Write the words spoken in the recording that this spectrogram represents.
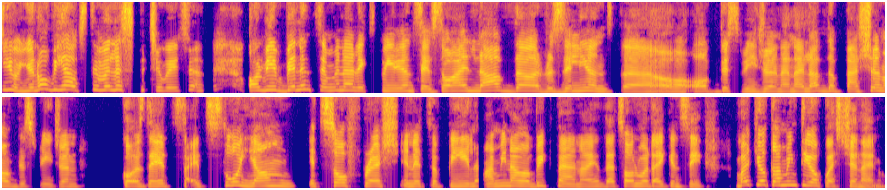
you. You know, we have similar situations or we've been in similar experiences. So I love the resilience uh, of this region. And I love the passion of this region because it's, it's so young. It's so fresh in its appeal. I mean, I'm a big fan. I, that's all what I can say. But you're coming to your question, I know.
